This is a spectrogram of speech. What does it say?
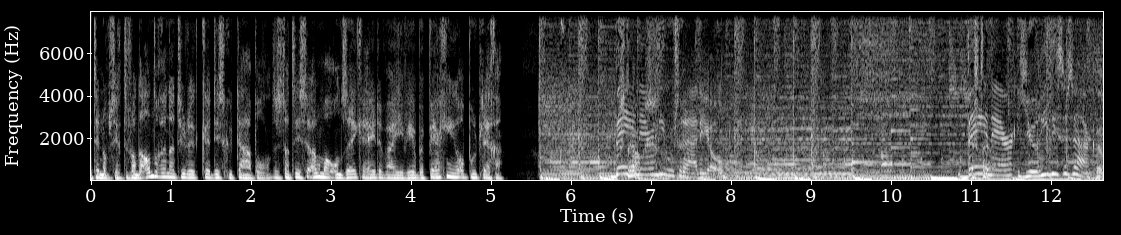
ten opzichte van de andere natuurlijk discutabel. Dus dat is allemaal onzekerheden waar je weer beperkingen op moet leggen. BNR Nieuwsradio. BNR Juridische Zaken.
